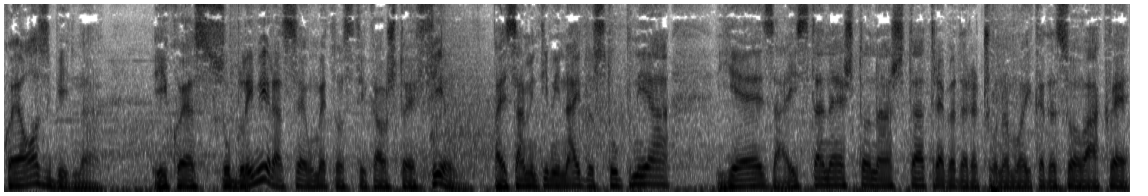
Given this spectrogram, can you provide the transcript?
koja je ozbiljna i koja sublimira sve umetnosti kao što je film, pa je samim tim i najdostupnija, je zaista nešto na šta treba da računamo i kada su ovakve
